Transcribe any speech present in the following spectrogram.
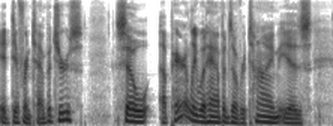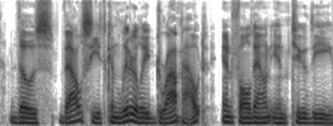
at different temperatures. So apparently, what happens over time is those valve seats can literally drop out and fall down into the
